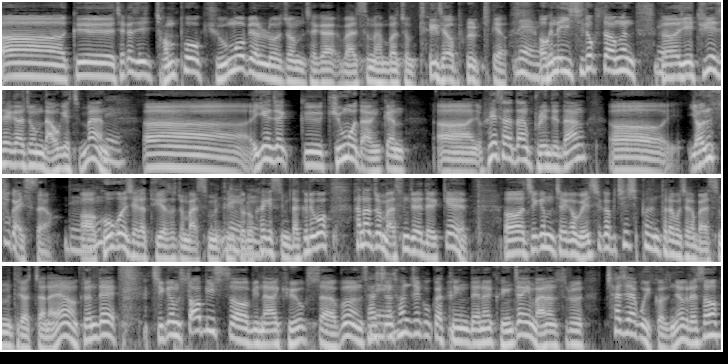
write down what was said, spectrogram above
어, 그 제가 이 점포 규모별로 좀 제가 말씀 한번 좀 드려 볼게요. 네. 어, 근데 이 지속성은 네. 어, 이제 뒤에 제가 좀 나오겠지만 네. 어, 이게 이제 그 규모다. 그러니까 어, 회사당 브랜드당 어, 연수가 있어요. 네. 어, 그거는 제가 뒤에서 좀 말씀을 드리도록 네네. 네. 하겠습니다. 그리고 하나 좀 말씀드려야 될 게 어, 지금 제가 외식업이 70%라고 제가 말씀을 드렸잖아요. 그런데 지금 서비스업이나 교육사업은 사실은 네. 선진국 같은 데는 굉장히 많은 수를 차지하고 있거든요. 그래서 음.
